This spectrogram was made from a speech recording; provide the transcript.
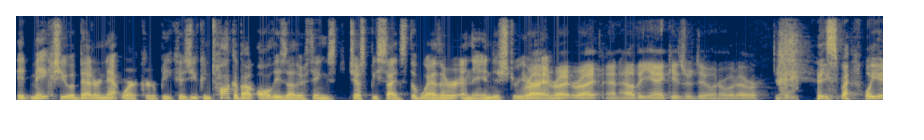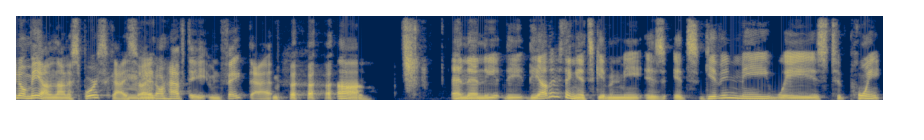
it makes you a better networker because you can talk about all these other things just besides the weather and the industry. Right, right, right. And how the Yankees are doing or whatever. well, you know me, I'm not a sports guy, so I Mhm. don't have to even fake that. um, and then the, the the other thing it's given me is it's given me ways to point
